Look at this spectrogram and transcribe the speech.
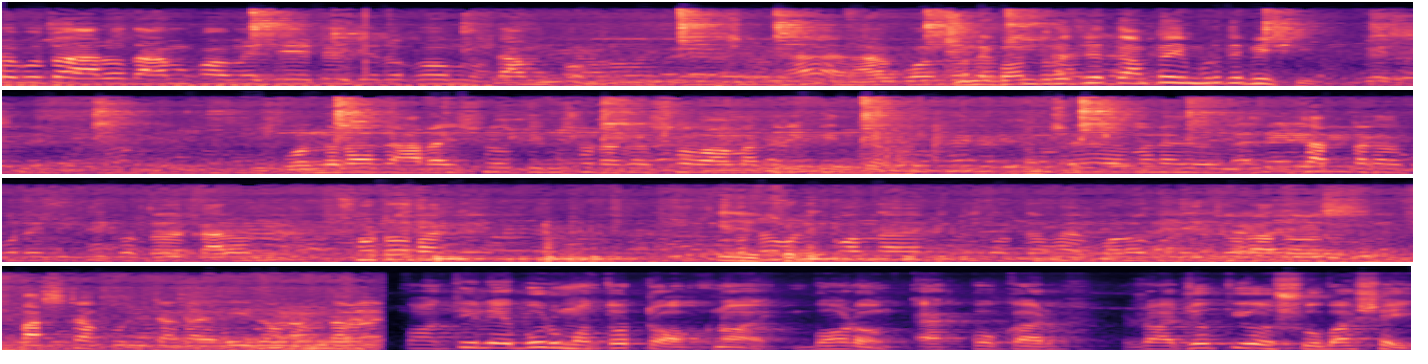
লেবু তো আরও দাম কম যে এটা যেরকম দাম কম। হ্যাঁ আর মানে গন্ধরাজের দামটা এই মুহূর্তে বেশি? বেশি। গন্ধরাজ আড়াইশো তিনশো টাকা সব আমাদেরই কিনতে হয়। হ্যাঁ, মানে চার টাকা করে বিক্রি করতে হয় কারণ ছোটো থাকে। যে কম দামে বিক্রি করতে হয়। বড় করে জোড়া দশ, পাঁচটা কুড়ি টাকা এইরকম দামে। পাতি লেবুর মতো টক নয়, বরং এক প্রকার রাজকীয় সুবাসেই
